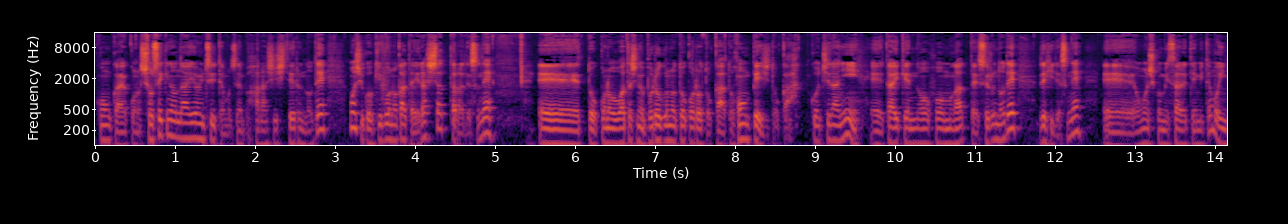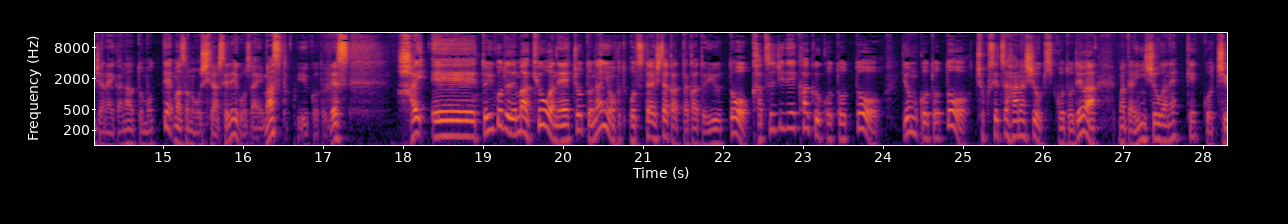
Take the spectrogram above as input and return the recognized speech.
今回この書籍の内容についても全部話しているのでもしご希望の方いらっしゃったらですねえー、っとこの私のブログのところとかあとホームページとかこちらに、体験のフォームがあったりするので是非ですね、えー、お申し込みされてみてもいいんじゃないかなと思って、まあ、そのお知らせでございますということです。はい、えー、ということで、まあ、今日はねちょっと何をお伝えしたかったかというと活字で書くことと読むことと直接話を聞くことではまた印象がね結構違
